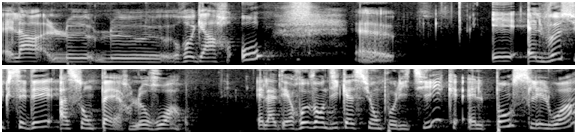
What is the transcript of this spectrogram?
Elle a le, le regard haut. Euh, et elle veut succéder à son père, le roi. Elle a des revendications politiques, elle pense les lois,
